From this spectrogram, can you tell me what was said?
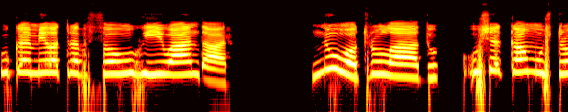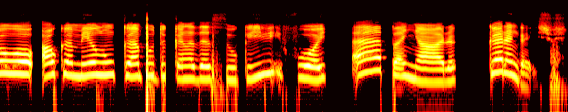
o camelo atravessou o rio a andar. No outro lado, o chacal mostrou ao camelo um campo de cana-de-açúcar e foi apanhar caranguejos.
